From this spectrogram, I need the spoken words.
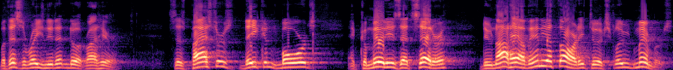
But this is the reason he didn't do it right here. It says pastors, deacons, boards, and committees, etc., do not have any authority to exclude members.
